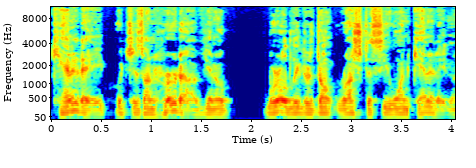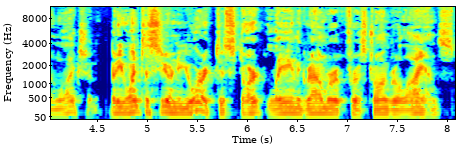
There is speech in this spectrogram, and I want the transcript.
candidate, which is unheard of. You know, world leaders don't rush to see one candidate in an election. But he went to see her in New York to start laying the groundwork for a stronger alliance.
